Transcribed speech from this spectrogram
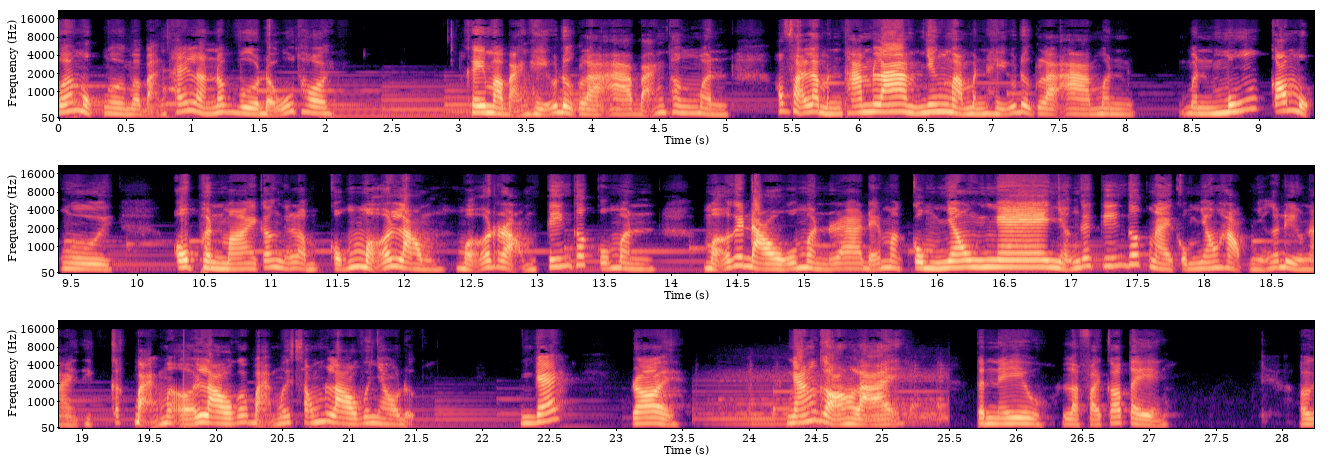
với một người mà bạn thấy là nó vừa đủ thôi. Khi mà bạn hiểu được là à bản thân mình không phải là mình tham lam, nhưng mà mình hiểu được là à mình mình muốn có một người open mind, có nghĩa là cũng mở lòng, mở rộng kiến thức của mình, mở cái đầu của mình ra để mà cùng nhau nghe những cái kiến thức này, cùng nhau học những cái điều này thì các bạn mới ở lâu, các bạn mới sống lâu với nhau được. Ok? Rồi, ngắn gọn lại, tình yêu là phải có tiền. Ok,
